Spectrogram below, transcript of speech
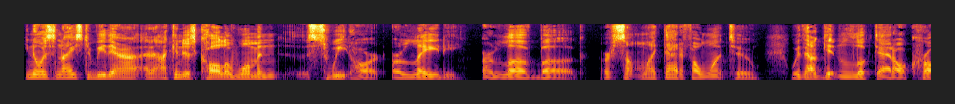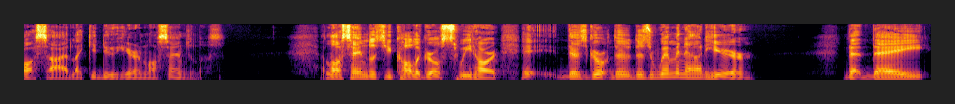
you know, it's nice to be there and I can just call a woman sweetheart or lady or love bug or something like that if I want to without getting looked at all cross eyed like you do here in Los Angeles. In Los Angeles, you call a girl sweetheart. It- there's girl, there, there's women out here that they,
